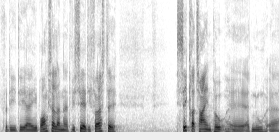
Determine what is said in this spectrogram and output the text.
Fordi det er i bronzealderen, at vi ser de første sikre tegn på, øh, at nu er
